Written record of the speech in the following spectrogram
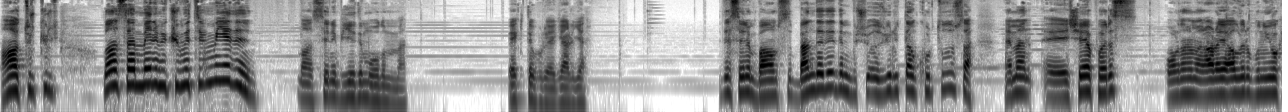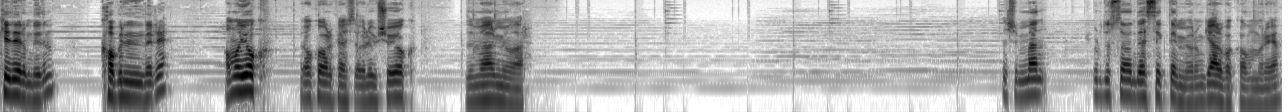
Aa Türk Türk. Lan sen benim hükümetimi mi yedin? Lan seni bir yedim oğlum ben. Bekle buraya gel gel. Bir de senin bağımsız. Ben de dedim şu özgürlükten kurtulursa hemen eee, şey yaparız. Oradan hemen araya alır bunu yok ederim dedim. Kabileleri. Ama yok. Yok arkadaşlar öyle bir şey yok. İzin vermiyorlar. Şimdi ben Kürdistan'ı desteklemiyorum. Gel bakalım buraya.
